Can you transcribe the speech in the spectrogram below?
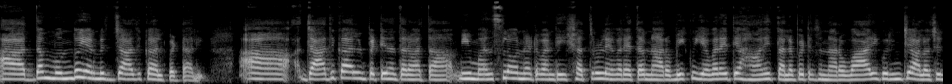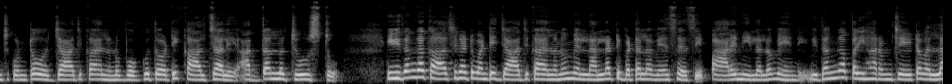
ఆ అద్దం ముందు ఎనిమిది జాజికాయలు పెట్టాలి. ఆ జాజికాయలు పెట్టిన తర్వాత మీ మనసులో ఉన్నటువంటి శత్రువులు ఎవరైతే ఉన్నారో మీకు ఎవరైతే హాని తలపెట్టుతున్నారో వారి గురించి ఆలోచించుకుంటూ జాజికాయలను బొగ్గుతోటి కాల్చాలి అద్దంలో చూస్తూ. ఈ విధంగా కాల్చినటువంటి జాజికాయలను మీరు నల్లటి బట్టలో వేసేసి పారే నీళ్ళలో వేయండి. ఈ విధంగా పరిహారం చేయటం వల్ల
